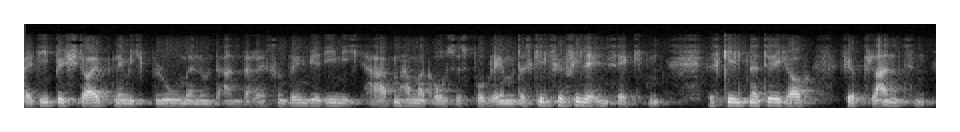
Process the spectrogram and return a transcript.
weil die bestäubt nämlich Blumen und anderes. Und wenn wir die nicht haben, haben wir ein großes Problem. Und das gilt für viele Insekten. Das gilt natürlich auch für Pflanzen.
